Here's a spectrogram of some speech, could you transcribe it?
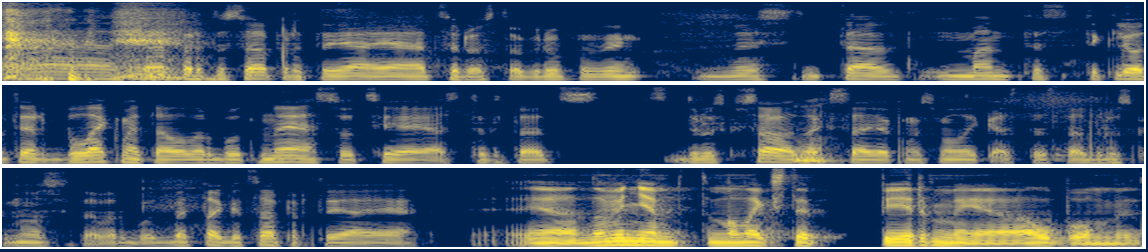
jā, sapratu, sapratu, jā, jā, atceros to grupu. Es, tā, man tas tik ļoti ar black metal varbūt neasociējās, tur tāds drusku savādāk mm. sajūkums. Man liekas, tas tā drusku nosita varbūt, bet tagad sapratu, jā, jā. Jā, nu viņiem, man liekas, tie pirmie albumi,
